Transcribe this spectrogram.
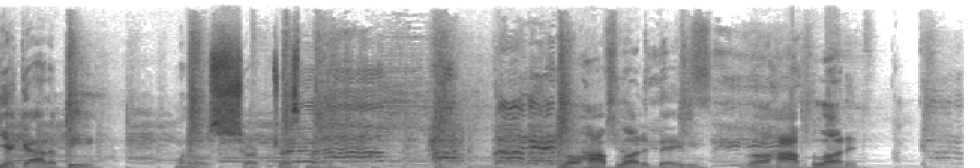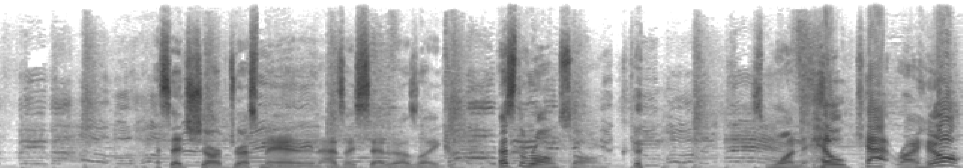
You gotta be one of those sharp dressed men. Little hot blooded, baby. A little hot blooded. I said sharp dressed man, and as I said it, I was like, that's the wrong song. it's one Hellcat right here.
